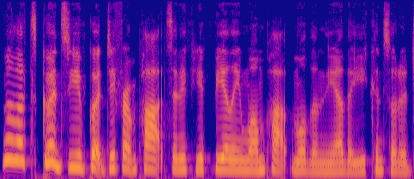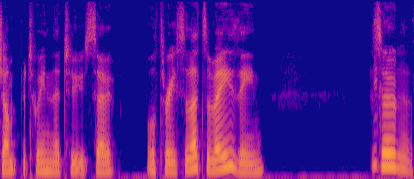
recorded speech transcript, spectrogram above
Well, that's good. So you've got different parts, and if you're feeling one part more than the other, you can sort of jump between the two. So or three. So that's amazing. So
